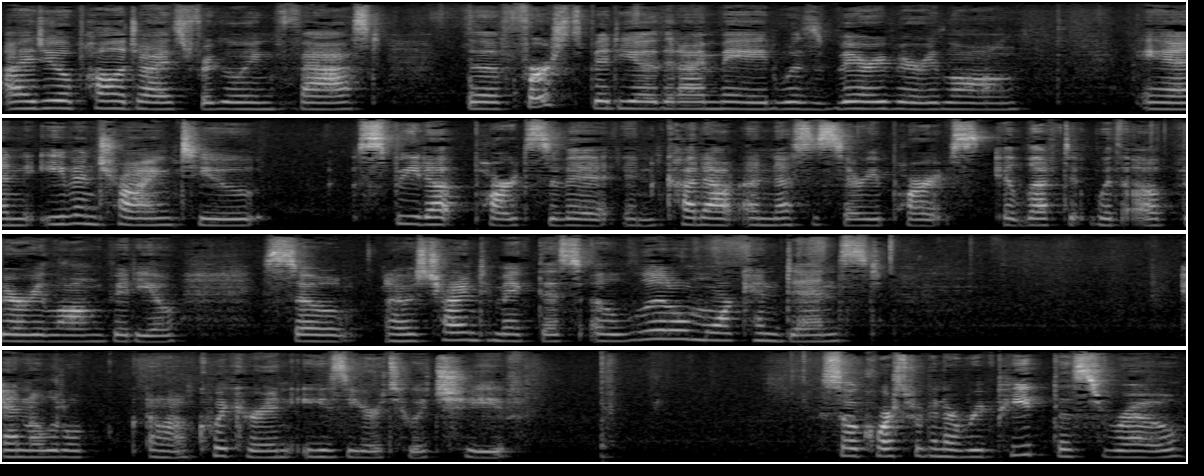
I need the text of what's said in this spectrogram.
I do apologize for going fast. The first video that I made was very, very long. And even trying to speed up parts of it and cut out unnecessary parts, it left it with a very long video. So I was trying to make this a little more condensed and a little uh, quicker and easier to achieve. So of course we're going to repeat this row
